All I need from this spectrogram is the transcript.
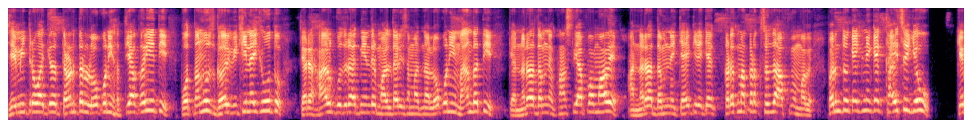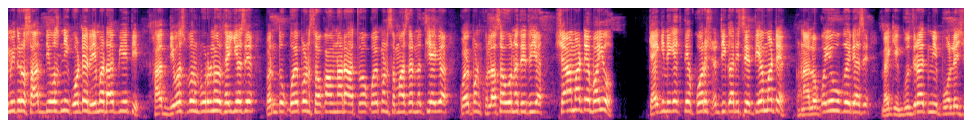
જે મિત્રો વાત કીધું, ત્રણ ત્રણ લોકોની હત્યા કરી હતી, પોતાનું જ ઘર વીખી નાખ્યું હતું ત્યારે હાલ ગુજરાતની અંદર માલધારી સમાજના લોકોની માંગ હતી કે નરાધમને ફાંસી આપવામાં આવે, આ નરાધમને ક્યાંક ને ક્યાંક કડકમાં કડક સજા આપવામાં આવે. પરંતુ ક્યાંક ને ક્યાંક થાય છે એવું કે મિત્રો સાત દિવસની કોર્ટે રિમાન્ડ આપી હતી. સાત દિવસ પણ પૂર્ણ થઈ ગયા છે, પરંતુ કોઈ પણ ચોંકાવનારા અથવા કોઈ પણ સમાચાર નથી આવ્યા, કોઈ પણ ખુલાસાઓ નથી થયા. શા માટે ભાઈઓ? ક્યાંક ને ક્યાંક તે ફોરેસ્ટ અધિકારી છે તે માટે ઘણા લોકો એવું કરી રહ્યા છે, બાકી ગુજરાતની પોલીસ,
